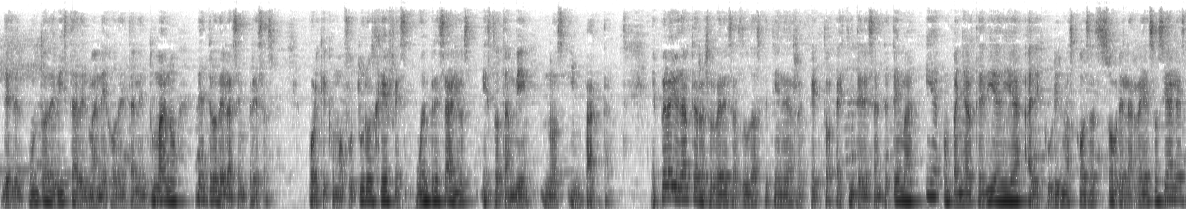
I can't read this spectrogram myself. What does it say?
desde el punto de vista del manejo del talento humano dentro de las empresas porque como futuros jefes o empresarios esto también nos impacta. Espero ayudarte a resolver esas dudas que tienes respecto a este interesante tema y acompañarte día a día a descubrir más cosas sobre las redes sociales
